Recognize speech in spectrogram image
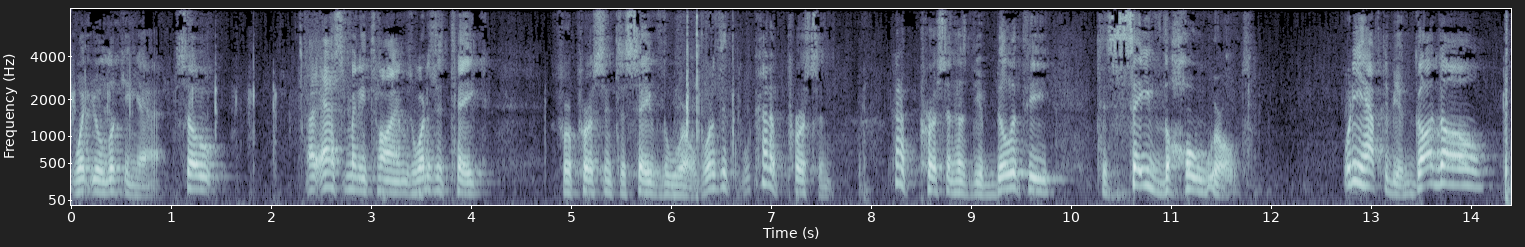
what you're looking at. So, I asked many times, what does it take for a person to save the world? What is it, what kind of person, what kind of person has the ability to save the whole world? What do you have to be? A gadol? You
